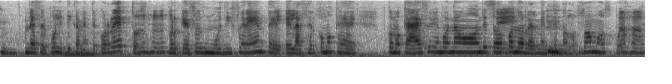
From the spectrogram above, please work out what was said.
de ser políticamente correctos, porque eso es muy diferente, el, el hacer como que, como que, ay, soy bien buena onda y todo Sí. cuando realmente no lo somos, pues. Ajá.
